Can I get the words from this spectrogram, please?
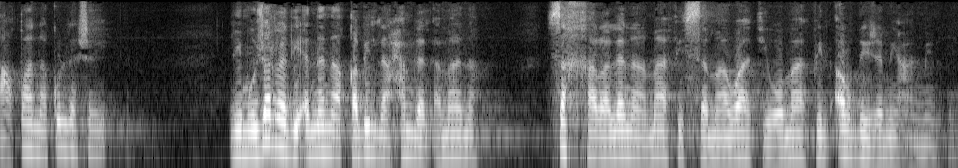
أعطانا كل شيء لمجرد أننا قبلنا حمل الأمانة سخر لنا ما في السماوات وما في الأرض جميعا منه.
